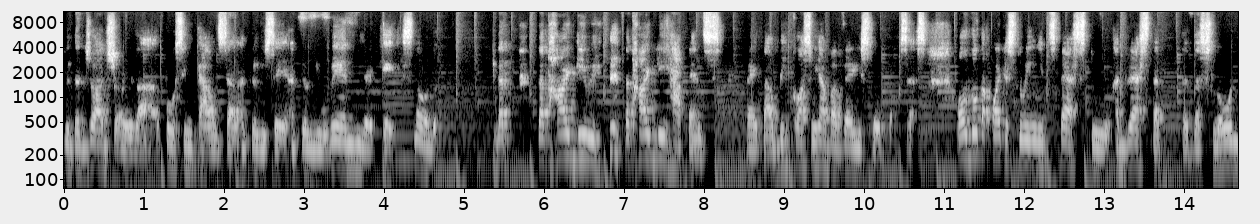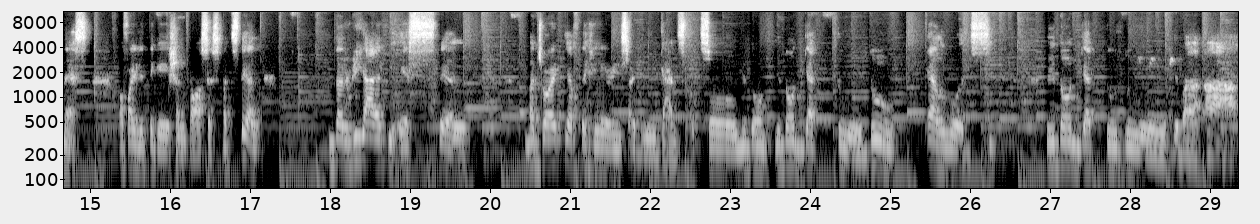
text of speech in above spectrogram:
with the judge or the opposing counsel until you say until you win your case. No, that that hardly that hardly happens right now because we have a very slow process. Although the court is doing its best to address that the, the slowness of our litigation process, but still, the reality is still majority of the hearings are being cancelled. So you don't you don't get to do Elle Woods. You don't get to do, diba, uh,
